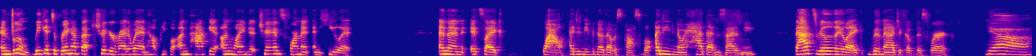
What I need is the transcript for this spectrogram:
And boom, we get to bring up that trigger right away and help people unpack it, unwind it, transform it, and heal it. And then it's like, wow, I didn't even know that was possible. I didn't even know I had that inside of me. That's really like the magic of this work. Yeah.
